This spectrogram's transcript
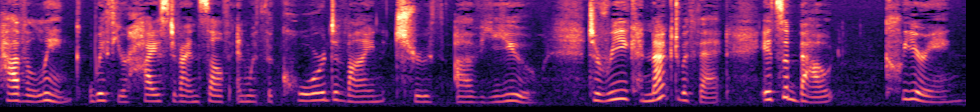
have a link with your highest divine self and with the core divine truth of you. To reconnect with it, it's about clearing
